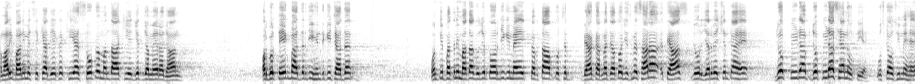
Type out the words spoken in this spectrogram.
हमारी वाणी में शिक्षा देख रखी है सो को मंद आखिए जित जमे रजान और गुरु तेग बहादुर जी हिंद की चादर उनकी पत्नी माता गुजर कौर जी की मैं एक कविता आपको सिर्फ़ बयां करना चाहता हूँ जिसमें सारा इतिहास जो रिजर्वेशन का है जो पीड़ा जो पीड़ा सहन होती है उसका उसी में है।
